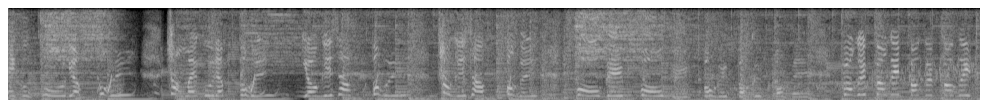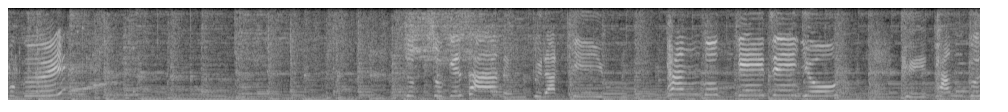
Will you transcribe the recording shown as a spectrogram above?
에구 구려뽕을 정말 구려뽕을 여기서 뽕을 저기서 뽀글 뽀글 뽀글 뽀글 뽀글 뽀글 뽀글 뽀글 뽀글 뽀글. 숲속에 사는 브라키오 방구 깨제요. 그 방구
